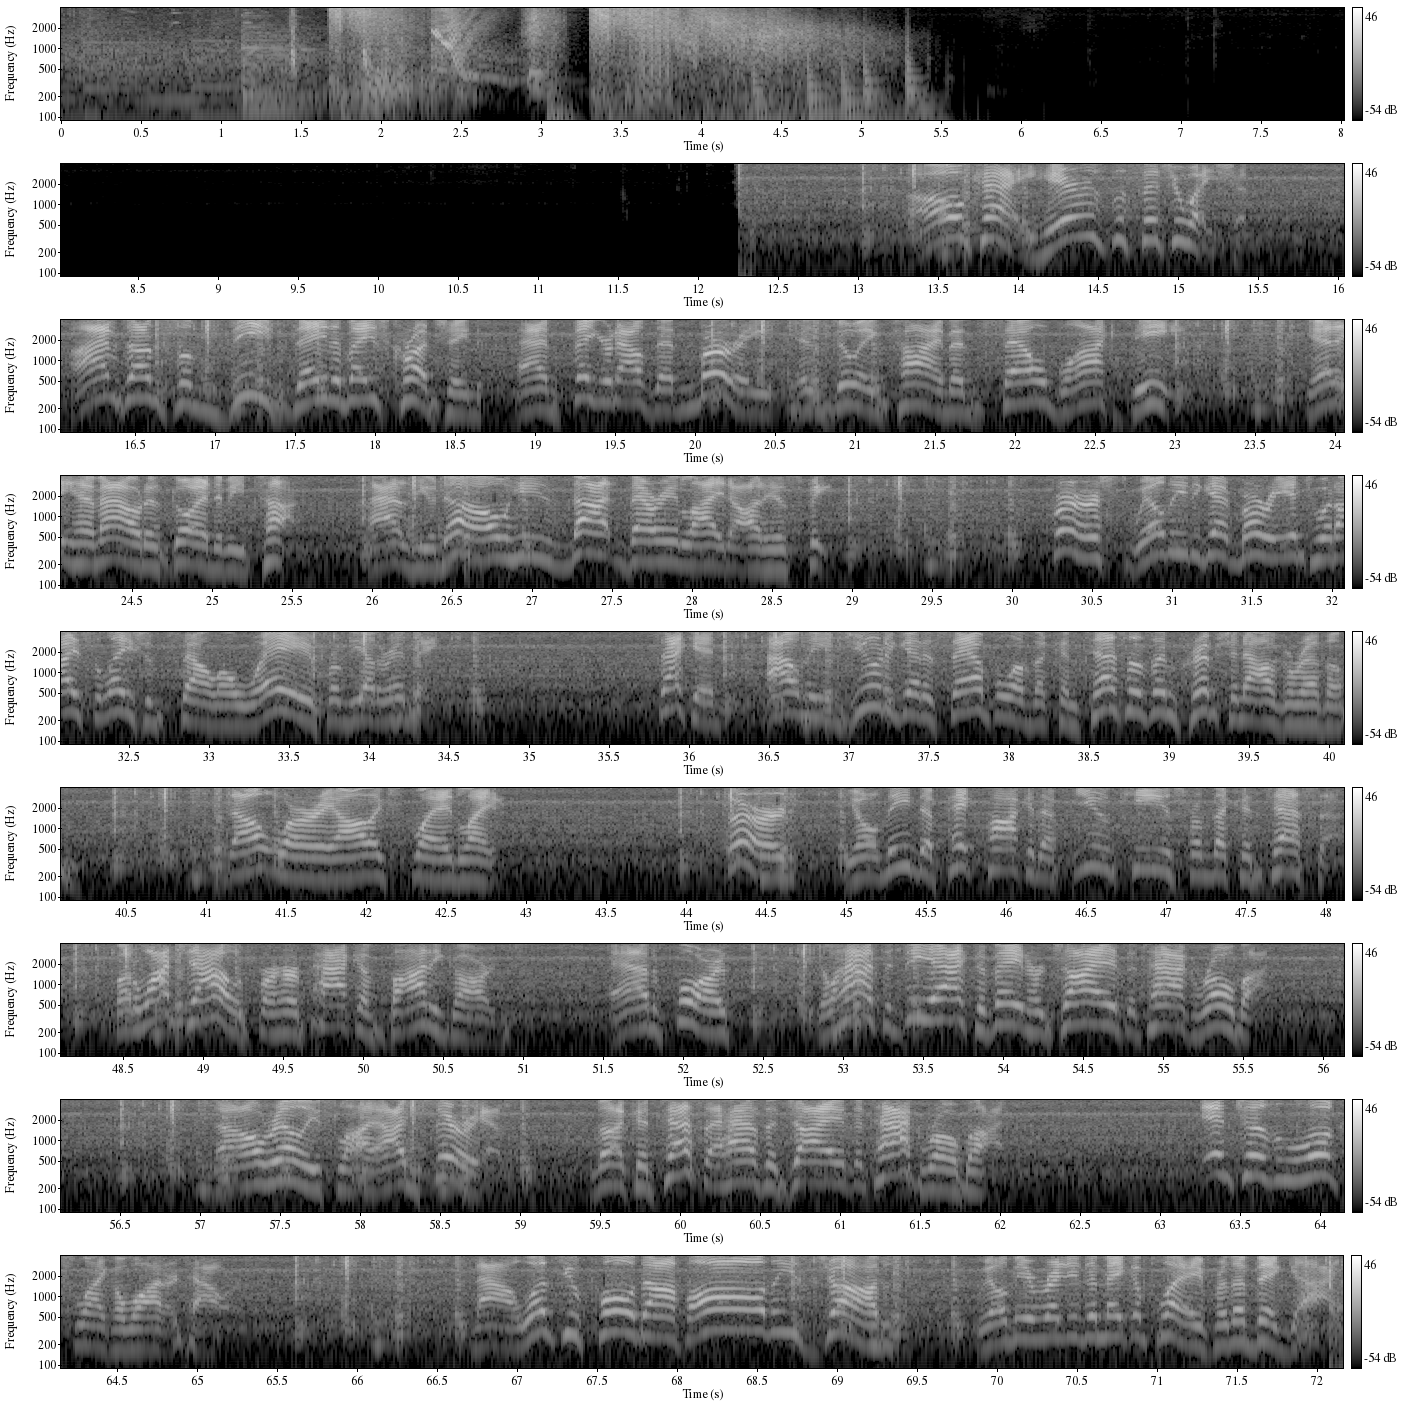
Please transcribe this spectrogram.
Okay, here's the situation. I've done some deep database crunching and figured out that Murray is doing time in cell block D. Getting him out is going to be tough. As you know, he's not very light on his feet. First, we'll need to get Murray into an isolation cell away from the other inmates. Second, I'll need you to get a sample of the Contessa's encryption algorithm. Don't worry, I'll explain later. Third, you'll need to pickpocket a few keys from the Contessa, but watch out for her pack of bodyguards. And fourth, you'll have to deactivate her giant attack robot. No, really, Sly, I'm serious. The Contessa has a giant attack robot. It just looks like a water tower. Now, once you've pulled off all these jobs, we'll be ready to make a play for the big guy.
